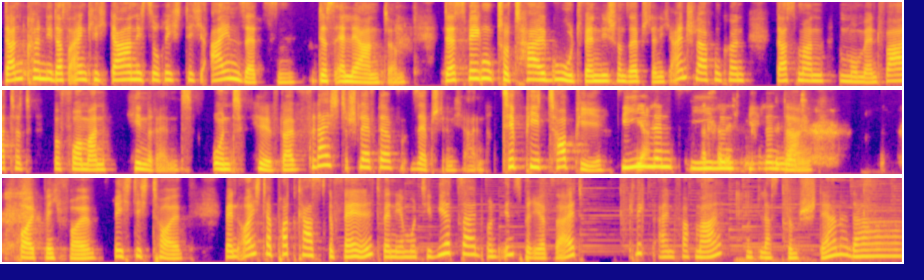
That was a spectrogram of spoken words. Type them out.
dann können die das eigentlich gar nicht so richtig einsetzen, das Erlernte. Deswegen total gut, wenn die schon selbstständig einschlafen können, dass man einen Moment wartet, bevor man hinrennt und hilft, weil vielleicht schläft er selbstständig ein. Tippitoppi. Vielen, ja, vielen, vielen Dank. Freut mich voll. Richtig toll. Wenn euch der Podcast gefällt, wenn ihr motiviert seid und inspiriert seid, klickt einfach mal und lasst fünf Sterne da.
